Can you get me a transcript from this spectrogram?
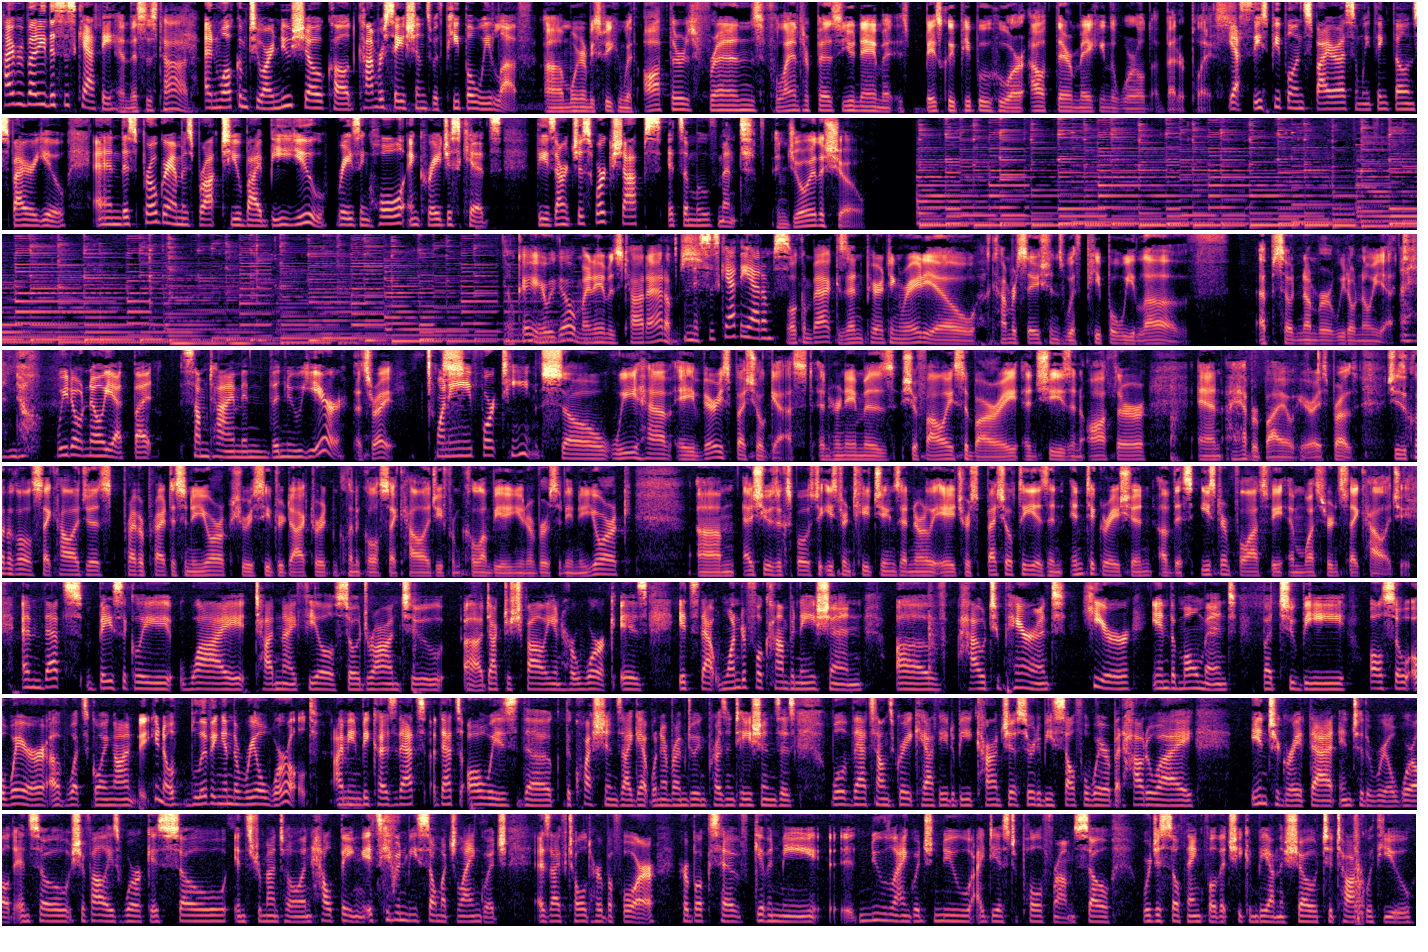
Hi, everybody. This is Kathy. And this is Todd. And welcome to our new show called Conversations with People We Love. Um, we're going to be speaking with authors, friends, philanthropists, you name it. It's basically people who are out there making the world a better place. Yes, these people inspire us, and we think they'll inspire you. And this program is brought to you by Be U, Raising Whole and Courageous Kids. These aren't just workshops, it's a movement. Enjoy the show. Here we go. My name is Todd Adams. And this is Kathy Adams. Welcome back, Zen Parenting Radio, conversations with people we love. Episode number we don't know yet. no, we don't know yet, but sometime in the new year, That's right. 2014. So we have a very special guest, and her name is Shefali Tsabary, and she's an author. And I have her bio here, I suppose. She's a clinical psychologist, private practice in New York. She received her doctorate in clinical psychology from Columbia University in New York. Um, as she was exposed to Eastern teachings at an early age, her specialty is in integration of this Eastern philosophy and Western psychology. And that's basically why Todd and I feel so drawn to uh, Dr. Shefali and her work is it's that wonderful combination of how to parent here in the moment, but to be also aware of what's going on, you know, living in the real world. I mean, mm. because that's that's always the the questions I get whenever I'm doing presentations is, well, that sounds great, Kathy, to be conscious or to be self aware, but how do I integrate that into the real world. And so Shefali's work is so instrumental in helping. It's given me so much language, as I've told her before. Her books have given me uh, new language, new ideas to pull from. So we're just so thankful that she can be on the show to talk with you.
